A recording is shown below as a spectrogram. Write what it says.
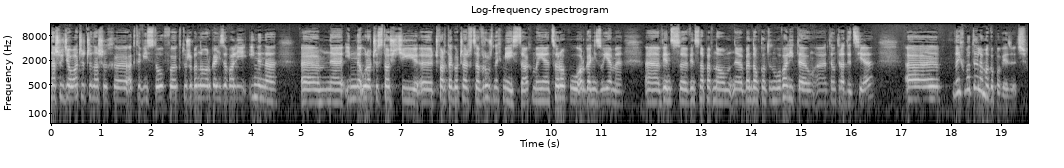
naszych działaczy czy naszych e, aktywistów, e, którzy będą organizowali inne, inne uroczystości e, 4 czerwca w różnych miejscach. My je co roku organizujemy, więc, więc na pewno będą kontynuowali tę, tę tradycję. No i chyba tyle mogę powiedzieć.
